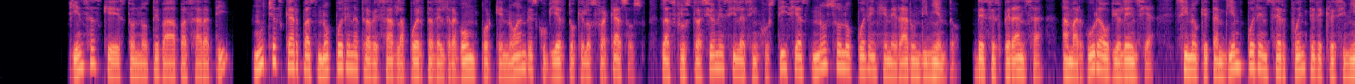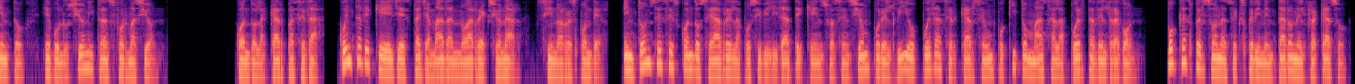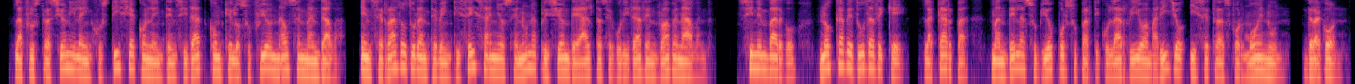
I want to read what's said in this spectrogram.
¿Piensas que esto no te va a pasar a ti? Muchas carpas no pueden atravesar la puerta del dragón porque no han descubierto que los fracasos, las frustraciones y las injusticias no solo pueden generar hundimiento, desesperanza, amargura o violencia, sino que también pueden ser fuente de crecimiento, evolución y transformación. Cuando la carpa se da cuenta de que ella está llamada no a reaccionar, sino a responder entonces es cuando se abre la posibilidad de que en su ascensión por el río pueda acercarse un poquito más a la puerta del dragón. Pocas personas experimentaron el fracaso, la frustración y la injusticia con la intensidad con que lo sufrió Nelson Mandela, encerrado durante 26 años en una prisión de alta seguridad en Robben Island. Sin embargo, no cabe duda de que, la carpa, Mandela subió por su particular río amarillo y se transformó en un dragón.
